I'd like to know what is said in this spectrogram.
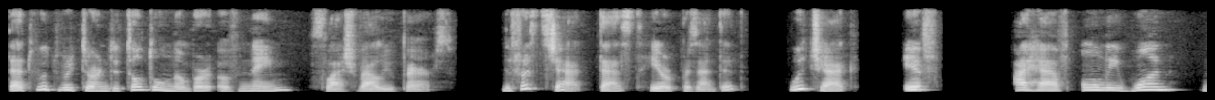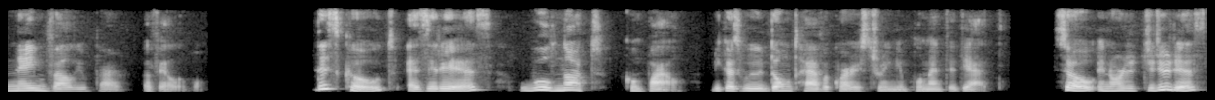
that would return the total number of name slash value pairs. The first check test here presented would check if I have only one name value pair available. This code, as it is, will not compile because we don't have a query string implemented yet. So in order to do this,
